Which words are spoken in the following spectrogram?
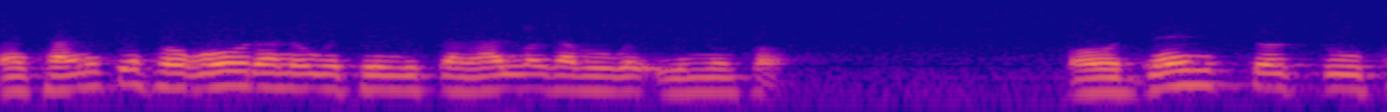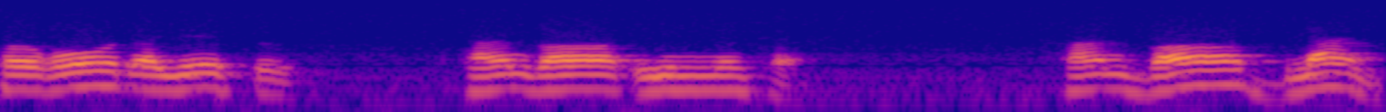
han kan ikke forråde noe hvis han aldri har vært innenfor. Og den som skulle forråde Jesus, han var innenfor. Han var blant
